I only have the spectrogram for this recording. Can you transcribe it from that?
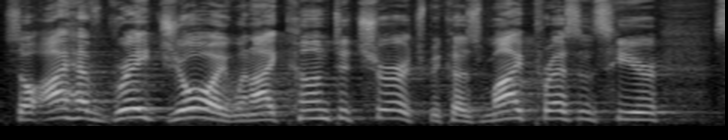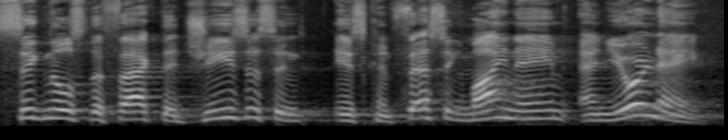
So I have great joy when I come to church because my presence here signals the fact that Jesus is confessing my name and your name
